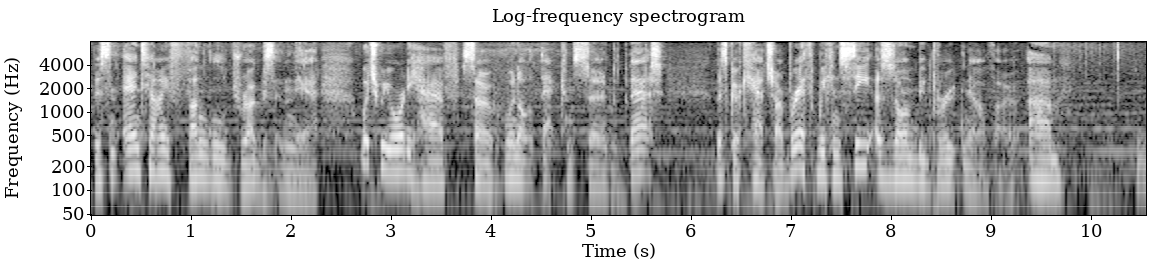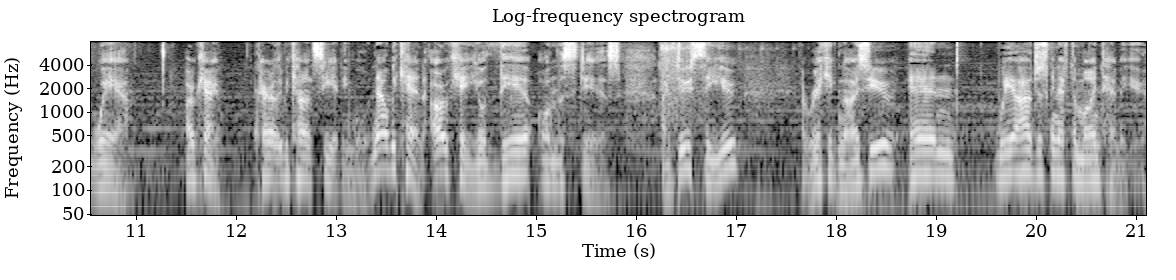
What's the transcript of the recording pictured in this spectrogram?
There's some antifungal drugs in there, which we already have, so we're not that concerned with that. Let's go catch our breath. We can see a zombie brute now, though. Um, where? Okay, apparently we can't see it anymore. Now we can. Okay, you're there on the stairs. I do see you. I recognize you, and we are just gonna have to mind hammer you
